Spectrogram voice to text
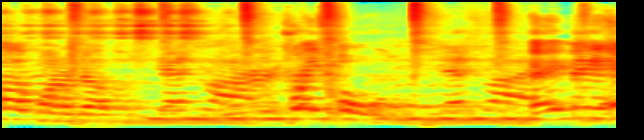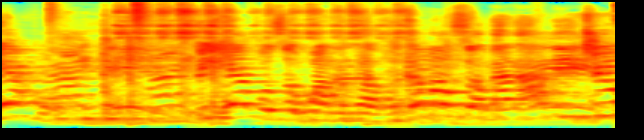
Love one another. Pray for them. Amen. Help them. Be helpers of one another. Come on, somebody. I need you.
